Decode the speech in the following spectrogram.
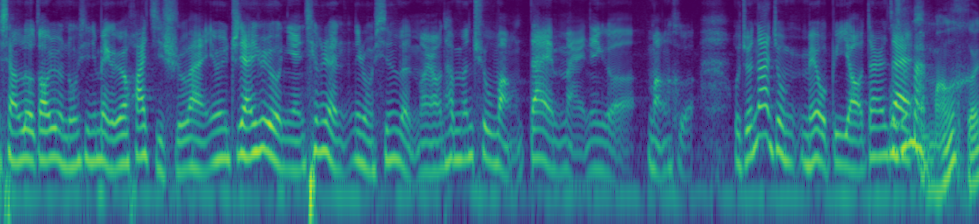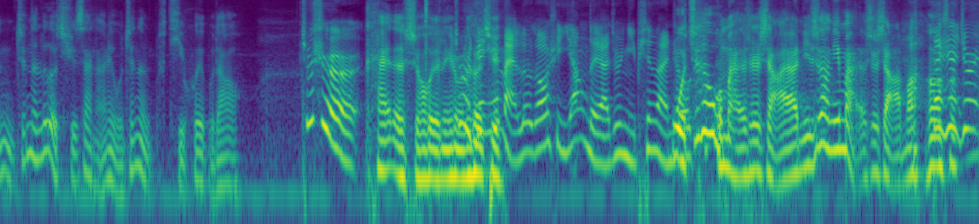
像乐高这种东西，你每个月花几十万，因为之前是有年轻人那种新闻嘛，然后他们去网贷买那个盲盒，我觉得那就没有必要。但是在买盲盒，你真的乐趣在哪里？我真的体会不到就是开的时候的那种就是跟你。买乐高是一样的呀，就是你拼完之后我知道我买的是啥呀？你知道你买的是啥吗？但是就是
